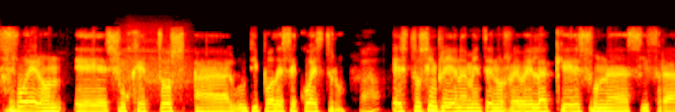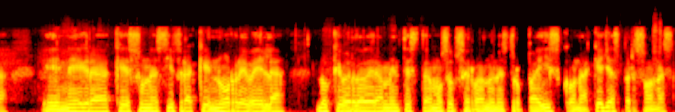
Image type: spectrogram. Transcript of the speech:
fueron eh, sujetos a algún tipo de secuestro. Esto simple y llanamente nos revela que es una cifra eh, negra, que es una cifra que no revela lo que verdaderamente estamos observando en nuestro país con aquellas personas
